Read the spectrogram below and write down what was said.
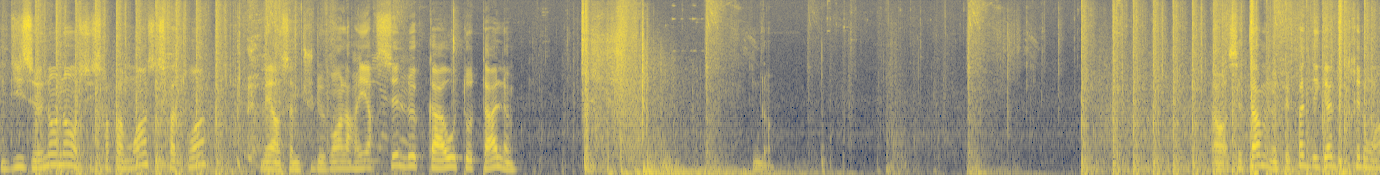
Ils disent, euh, non, non, ce sera pas moi, ce sera toi. Merde, ça me tue devant, à l'arrière, c'est le chaos total. Alors, cette arme ne fait pas de dégâts de très loin.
